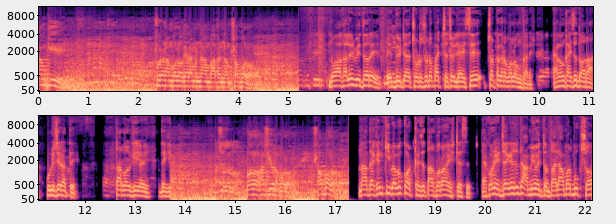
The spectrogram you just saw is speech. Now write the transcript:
নাম কি? পুরো নাম বলো গ্রামের নাম বাপের নাম সব বলো। নোয়াখালীর ভিতরে এই দুইটা ছোট ছোট বাচ্চা চলে আইছে চট্টগ্রাম অলঙ্কারে। এখন খাইছে ধরা পুলিশের হাতে। তারপর কি হয় দেখি। বলো হাসিও না বলো। সব বলো। না দেখেন কীভাবে কট খাইছে তারপরও হাসতেছে। এখন এর জায়গায় যদি আমি হইতাম তাহলে আমার বুক সহ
